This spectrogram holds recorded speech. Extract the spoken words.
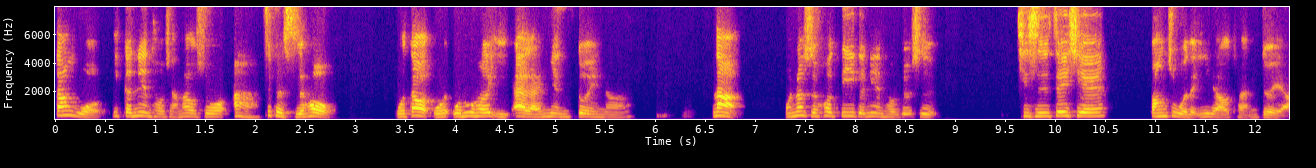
当我一个念头想到说啊，这个时候我到我我如何以爱来面对呢？那我那时候第一个念头就是，其实这些。帮助我的医疗团队啊，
